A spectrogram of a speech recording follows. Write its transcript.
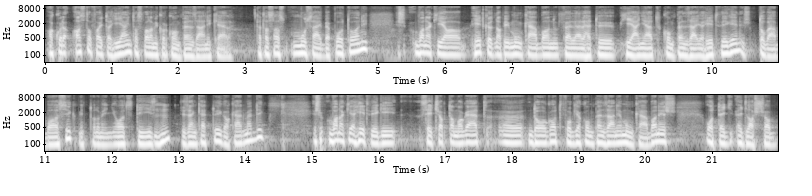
akkor azt a fajta hiányt azt valamikor kompenzálni kell. Tehát azt, azt muszáj bepótolni, és van, aki a hétköznapi munkában felelhető hiányát kompenzálja hétvégén, és tovább alszik, mit tudom én, 8-10, uh-huh. 12-ig, akármeddig, és van, aki a hétvégi szétcsapta magát ö, dolgot fogja kompenzálni a munkában, és ott egy, egy lassabb,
